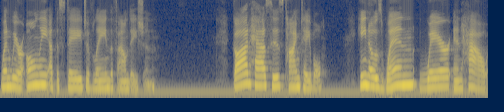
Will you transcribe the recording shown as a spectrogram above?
when we are only at the stage of laying the foundation. God has His timetable. He knows when, where, and how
